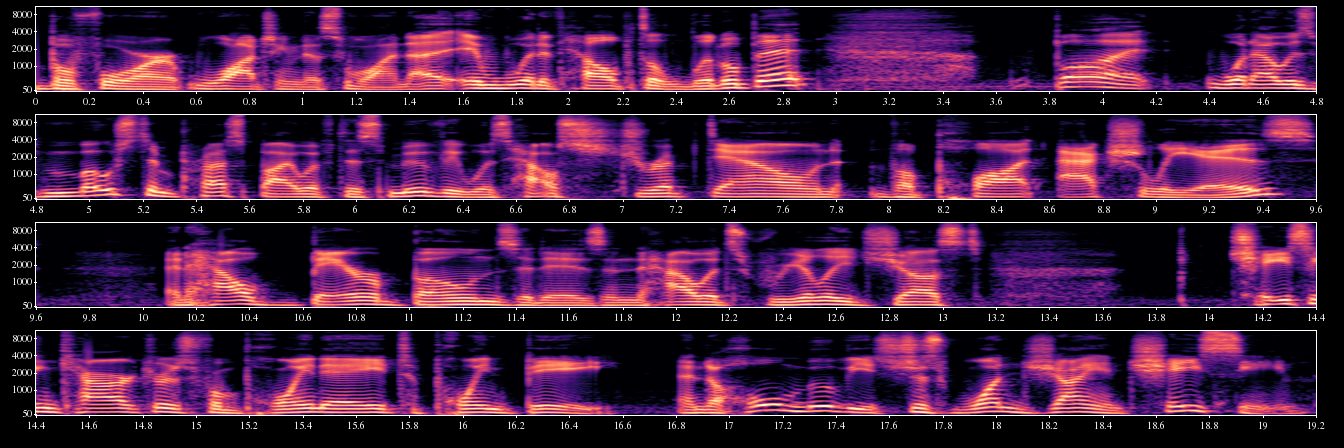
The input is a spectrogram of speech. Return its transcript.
before watching this one. It would have helped a little bit. But what I was most impressed by with this movie was how stripped down the plot actually is and how bare bones it is and how it's really just chasing characters from point A to point B. And the whole movie is just one giant chase scene.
